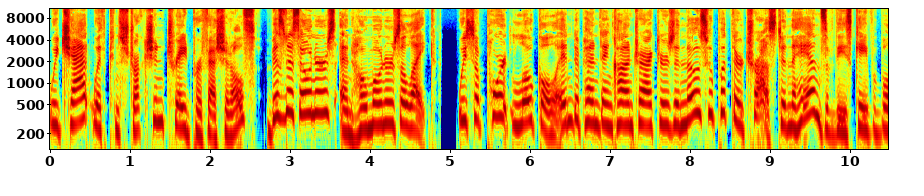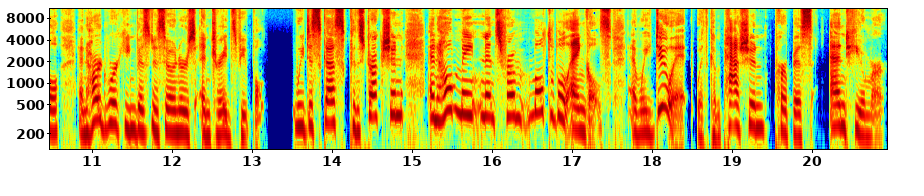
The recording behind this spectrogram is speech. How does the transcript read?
We chat with construction trade professionals, business owners, and homeowners alike. We support local independent contractors and those who put their trust in the hands of these capable and hardworking business owners and tradespeople. We discuss construction and home maintenance from multiple angles, and we do it with compassion, purpose, and humor.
